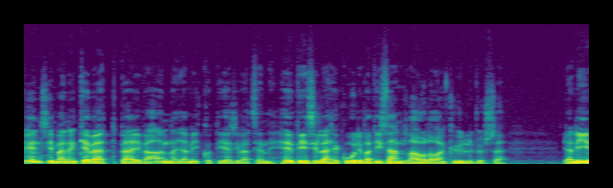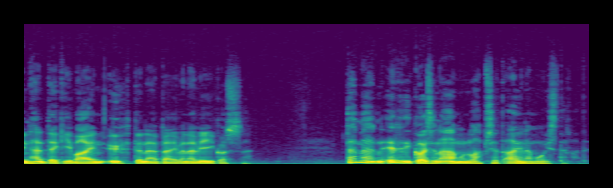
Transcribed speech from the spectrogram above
Oli ensimmäinen kevätpäivä. Anna ja Mikko tiesivät sen heti, sillä he kuulivat isän laulavan kylvyssä. Ja niin hän teki vain yhtenä päivänä viikossa. Tämän erikoisen aamun lapset aina muistavat.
